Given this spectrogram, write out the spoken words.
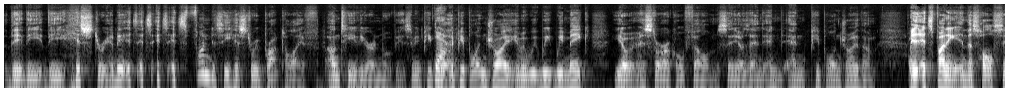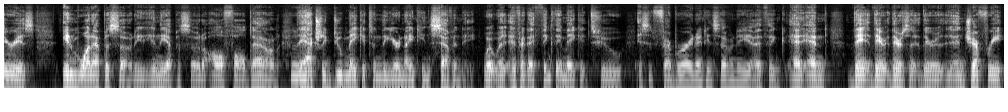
the, the the history. I mean, it's it's it's it's fun to see history brought to life on TV or in movies. I mean, people Yeah. and people enjoy. I mean, we, we, we make you know historical films, you know, and and, and people enjoy them. It's funny in this whole series. In one episode, in, in the episode All Fall Down, they actually do make it to the year 1970. Wh- wh- In fact, I think they make it to is it February 1970? I think, and, and they there there's a, there and Jeffrey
